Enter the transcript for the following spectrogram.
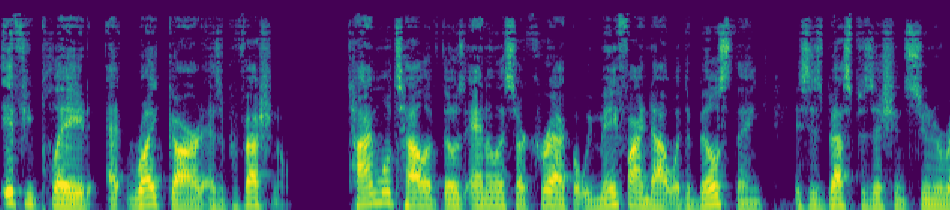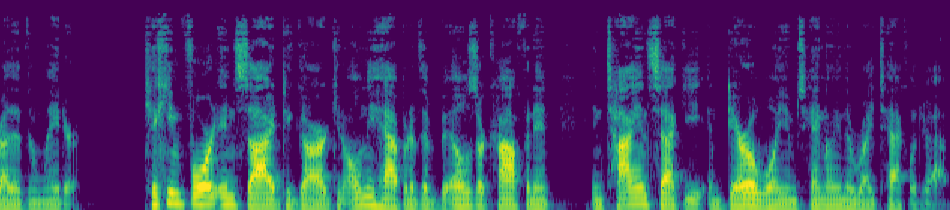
if he played at right guard as a professional. Time will tell if those analysts are correct, but we may find out what the Bills think is his best position sooner rather than later. Kicking Ford inside to guard can only happen if the Bills are confident in Ty Nsekhe and Daryl Williams handling the right tackle job.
